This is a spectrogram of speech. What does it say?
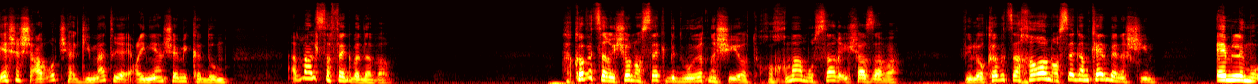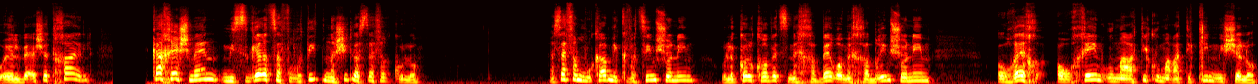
יש השערות שהגימטריה עניין שמי קדום, אבל ספק בדבר. הקובץ הראשון עוסק בדמויות נשיות, חוכמה, מוסר, אישה זרה. ואילו הקובץ האחרון עוסק גם כן בנשים, אם למואל ואשת חיל. כך יש מעין מסגרת ספרותית נשית לספר כולו. הספר מורכב מקבצים שונים, ולכל קובץ מחבר או מחברים שונים, עורך, עורכים ומעתיק ומעתיקים משלו.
